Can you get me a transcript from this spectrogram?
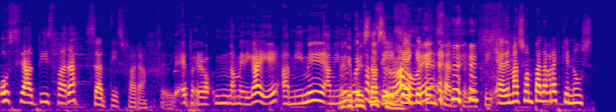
o satisfará? Satisfará. se dice. Eh, pero no me digáis, ¿eh? A mí me, a mí Hay me cuesta Sí, mucho sí, hay que ¿eh? pensárselo. sí. Además son palabras que no us-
